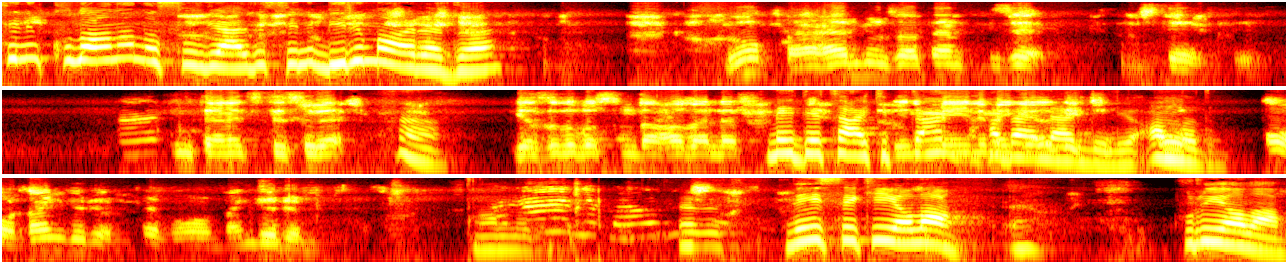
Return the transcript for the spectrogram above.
senin kulağına nasıl geldi? Seni biri mi aradı? Yok ben her gün zaten bize işte internet sitesi ve Ha, yazılı basında haberler medya takipten haberler geliyor. o- Anladım. oradan görüyorum. Tabii oradan görüyorum. Anladım. Evet. Neyse ki yalan. Kuru yalan.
